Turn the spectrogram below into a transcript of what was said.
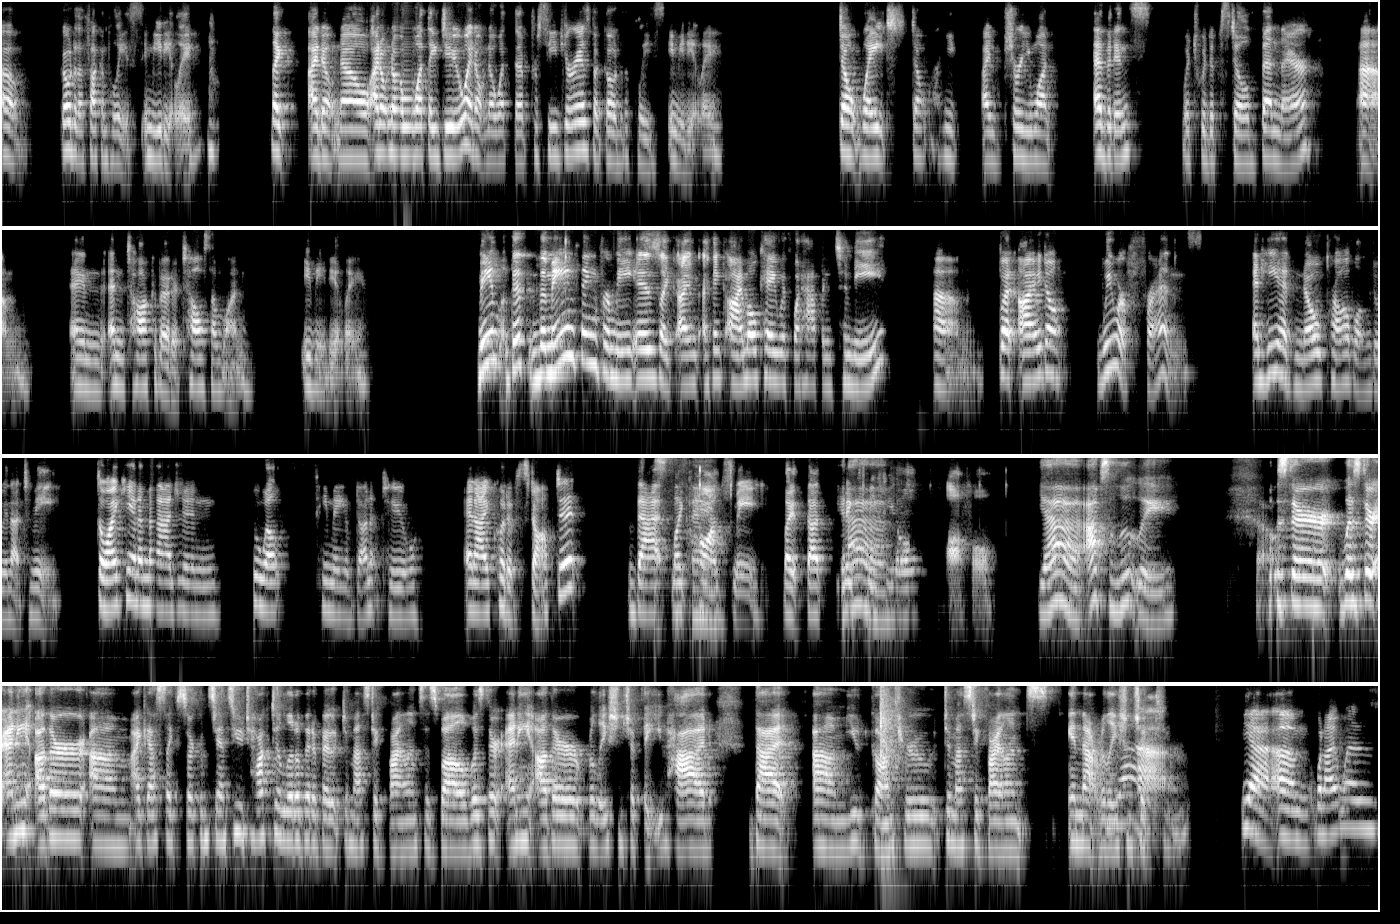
Oh, go to the fucking police immediately like i don't know. I don't know what they do. I don't know what the procedure is but go to the police immediately. Don't wait. Don't you, i'm sure you want evidence which would have still been there um, and and talk about it. Tell someone immediately. Main the, the main thing for me is like I, I think i'm okay with what happened to me um, but i don't we were friends and he had no problem doing that to me. So i can't imagine who else he may have done it to and I could have stopped it, that like thing. haunts me. Like that yeah. makes me feel awful. Yeah, absolutely. So. Was there was there any other um I guess like circumstance you talked a little bit about domestic violence as well. Was there any other relationship that you had that um you'd gone through domestic violence in that relationship? Yeah. yeah, um when I was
